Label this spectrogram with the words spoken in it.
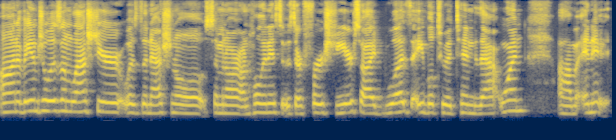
on evangelism. Last year was the national seminar on holiness. It was their first year, so I was able to attend that one, um, and it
